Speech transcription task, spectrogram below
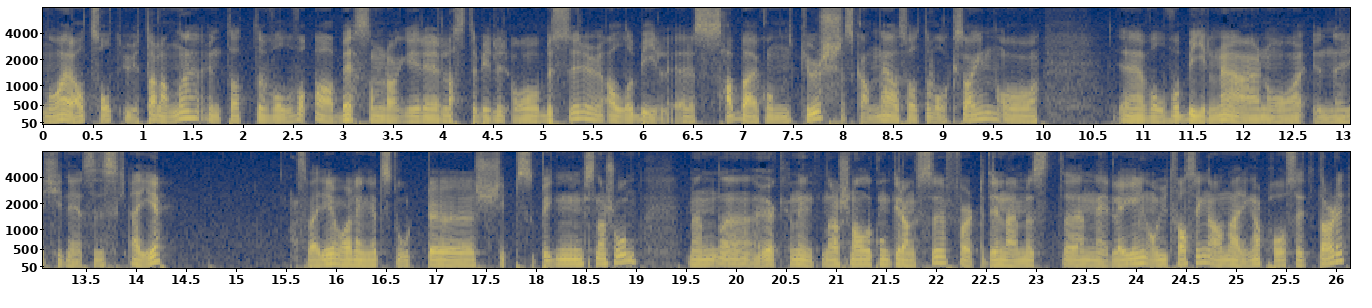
Nå er alt solgt ut av landet, unntatt Volvo AB, som lager lastebiler og busser. Alle biler Saab er konkurs, Scania er solgt til Volkswagen, og eh, Volvo-bilene er nå under kinesisk eie. Sverige var lenge et stort eh, skipsbyggingsnasjon. Men eh, økende internasjonal konkurranse førte til nærmest uh, nedlegging og utfasing av næringa på 70-tallet.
